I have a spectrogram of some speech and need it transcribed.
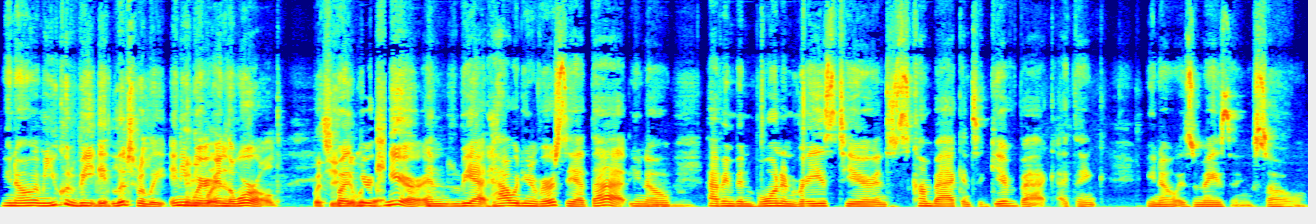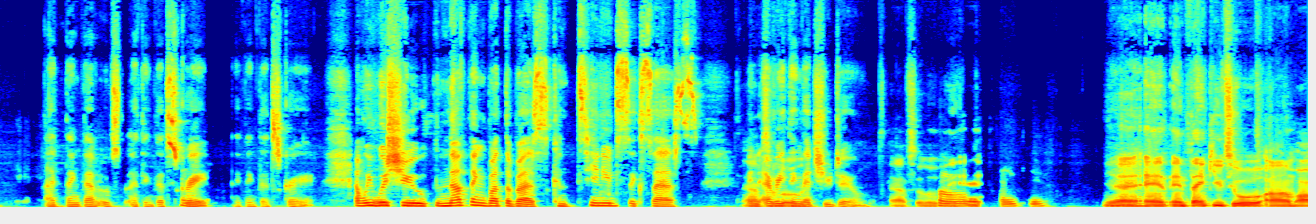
You know, I mean, you could be Mhm. literally anywhere, Anywhere. in the world, but you're but here you're here and be at Howard University at that. You know, Mhm. having been born and raised here and to come back and to give back, I think, you know, is amazing. So I think that was, I think that's great. I think that's great. And we wish you nothing but the best, continued success in everything that you do. Absolutely. Oh, thank you. Yeah, Yeah. and and thank you to um, our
